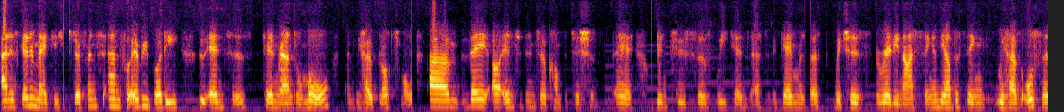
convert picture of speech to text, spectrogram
And it's going to make a huge difference. And for everybody who enters 10 Rand or more, and we hope lots more, um, they are entered into a competition, a inclusive weekend at a game reserve, which is a really nice thing. And the other thing, we have also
